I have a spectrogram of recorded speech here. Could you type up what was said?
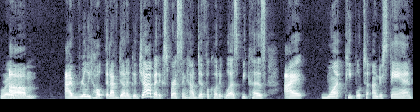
right. um, I really hope that I've done a good job at expressing how difficult it was because I want people to understand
